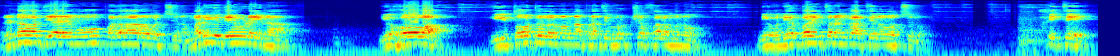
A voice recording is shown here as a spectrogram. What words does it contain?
రెండవ అధ్యాయము పదహారో వచ్చిన మరియు దేవుడైన యహోవా ఈ తోటలోనున్న ప్రతి వృక్ష ఫలమును నీవు నిర్భయంతరంగా తినవచ్చును. అయితే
